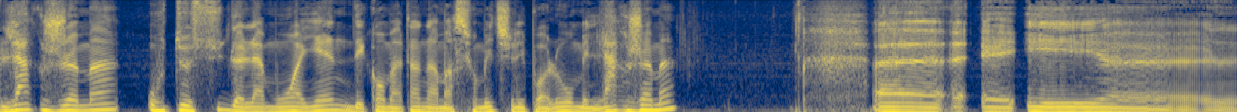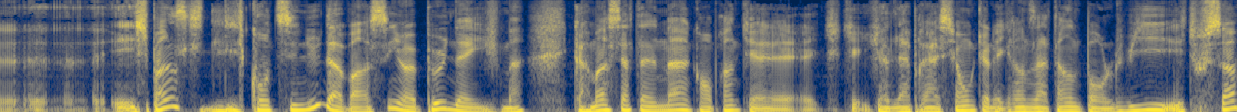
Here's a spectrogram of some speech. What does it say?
largement au-dessus de la moyenne des combattants dans martiaux mixtes chez les poids lourds, mais largement. Euh, euh, et je pense qu'il continue d'avancer un peu naïvement. Il commence certainement à comprendre qu'il y a de la pression, qu'il y a de grandes attentes pour lui et tout ça.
